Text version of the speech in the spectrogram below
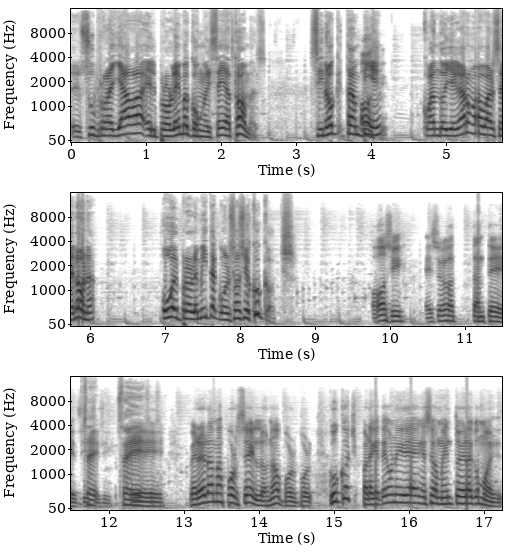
eh, subrayaba el problema con Isaiah Thomas, sino que también Oh, sí. cuando llegaron a Barcelona hubo el problemita con el socio Kukoc. Oh, sí, eso es bastante. Sí, Sí, sí, sí. sí, Eh, Pero era más por celos, ¿no? Por, por... Kukoc, para que tenga una idea, en ese momento era como el,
